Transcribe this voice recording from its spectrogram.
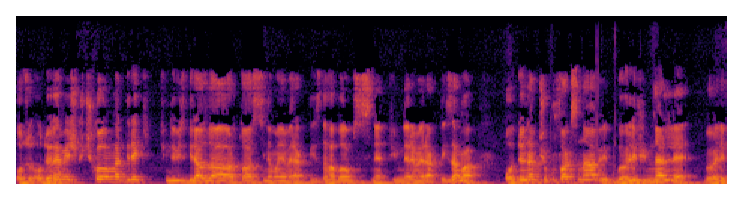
o, o dönem yaş küçük olanlar direkt şimdi biz biraz daha artı sinemaya meraklıyız. Daha bağımsız sine, filmlere meraklıyız ama o dönem çok ufaksın abi. Böyle filmlerle böyle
